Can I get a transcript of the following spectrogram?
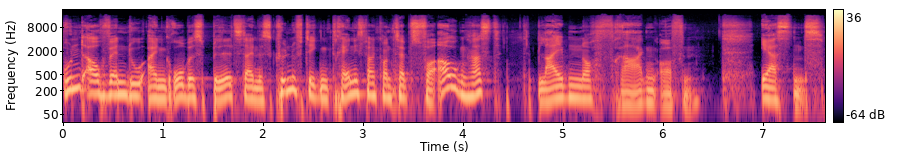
Und auch wenn du ein grobes Bild deines künftigen Trainingsplankonzepts vor Augen hast, bleiben noch Fragen offen. Erstens.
